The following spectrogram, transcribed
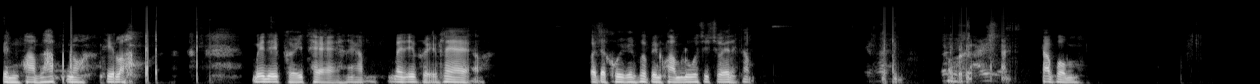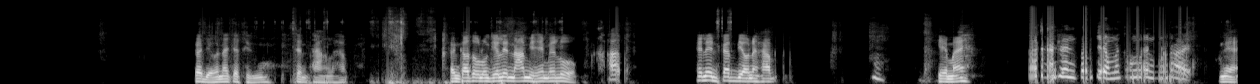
เป็นความลับเนาะที่เรา ไม่ได้เผยแผ่นะครับ ไม่ได้เผยแพร่ก็จะคุยกันเพื่อเป็นความรู้เฉยๆนะครับ ครับผม ก็เดี๋ยวน่าจะถึงเส้นทางแล้วครับกันเกาตกลงจะเล่นน้ำอยู่ใช่ไหมลูก ครับ ให้เล่นแป๊บเดียวนะครับโอเคไหมถ้าเล่นแป๊บเดียวไม่ต้องเล่นก็ได้ เนี่ย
